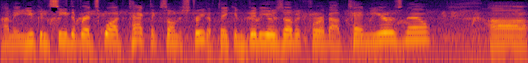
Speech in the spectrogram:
I mean, you can see the Red Squad tactics on the street. I've taken videos of it for about 10 years now. Uh,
